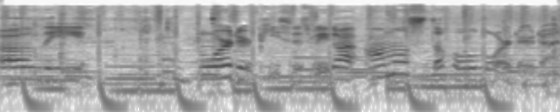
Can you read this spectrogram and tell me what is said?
all the border pieces. We got almost the whole border done.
